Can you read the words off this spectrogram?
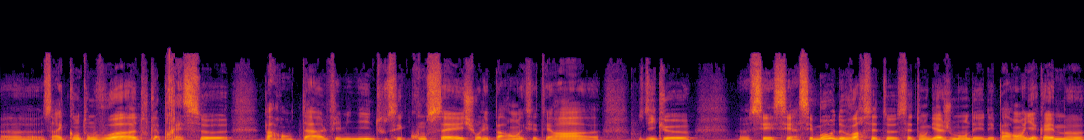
Euh, c'est vrai que quand on voit toute la presse parentale, féminine, tous ces conseils sur les parents, etc., on se dit que c'est assez beau de voir cet engagement des, parents. Il y a quand même, euh,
